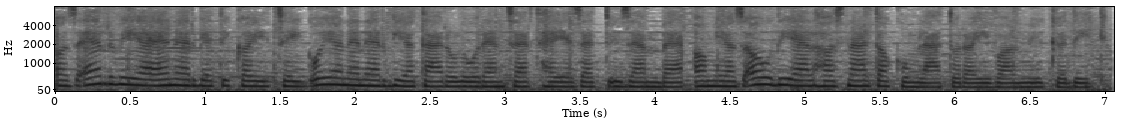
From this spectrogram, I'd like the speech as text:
Az RVE energetikai cég olyan energiatároló rendszert helyezett üzembe, ami az Audi elhasznált akkumulátoraival működik.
